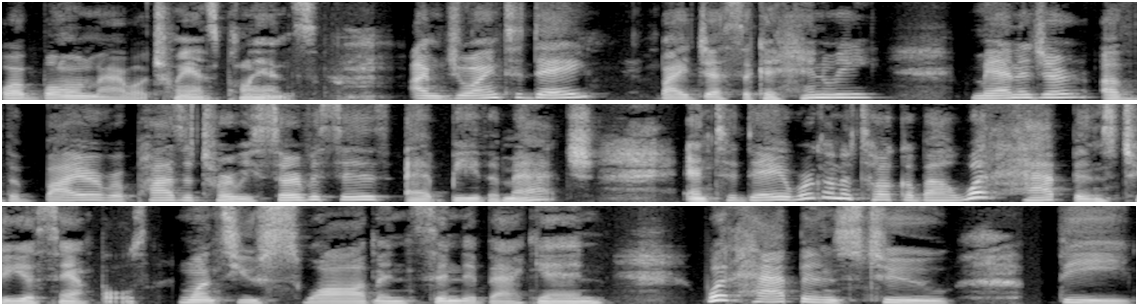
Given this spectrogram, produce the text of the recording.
or bone marrow transplants. I'm joined today by Jessica Henry, manager of the biorepository services at Be the Match. And today we're going to talk about what happens to your samples once you swab and send it back in. What happens to the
